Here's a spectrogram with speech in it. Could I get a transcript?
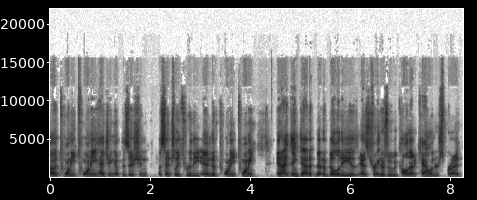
uh, 2020, hedging a position essentially through the end of 2020. And I think that that ability is, as traders, we would call that a calendar spread.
